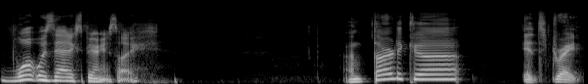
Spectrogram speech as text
What was that experience like? Antarctica, it's great,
